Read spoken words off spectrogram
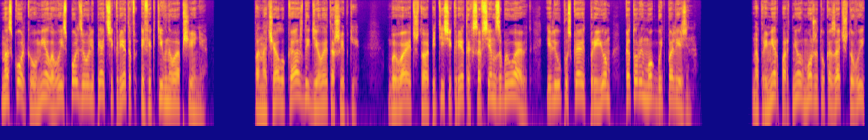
насколько умело вы использовали пять секретов эффективного общения. Поначалу каждый делает ошибки. Бывает, что о пяти секретах совсем забывают или упускают прием, который мог быть полезен. Например, партнер может указать, что вы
